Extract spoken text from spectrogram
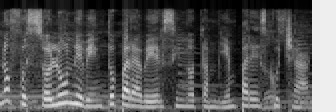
no fue solo un evento para ver, sino también para escuchar.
